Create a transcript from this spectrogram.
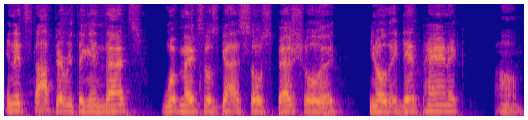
and it stopped everything. And that's what makes those guys so special. It, you know, they didn't panic. Um,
